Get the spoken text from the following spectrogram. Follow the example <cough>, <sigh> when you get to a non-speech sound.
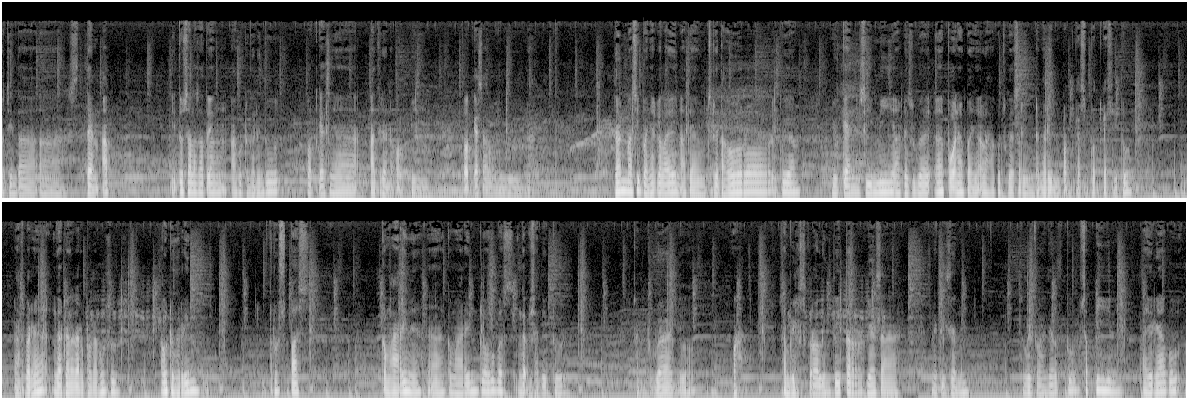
pecinta uh, stand up itu salah satu yang aku dengerin tuh podcastnya Adriana Colby podcast al minggu. Nah dan masih banyak yang lain. Ada yang cerita horor itu yang You Can See Me ada juga eh, pokoknya banyak lah. Aku juga sering dengerin podcast podcast itu. Nah sebenarnya nggak ada latar belakang khusus. Aku dengerin terus pas kemarin ya nah, kemarin tuh aku pas nggak bisa tidur. Jam dua gitu wah sambil scrolling Twitter biasa netizen. Sambil scrolling Twitter tuh sepi. Akhirnya aku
